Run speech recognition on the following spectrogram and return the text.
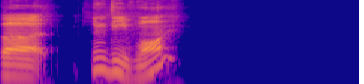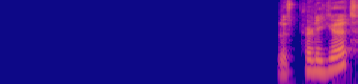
But king d1 looks pretty good.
